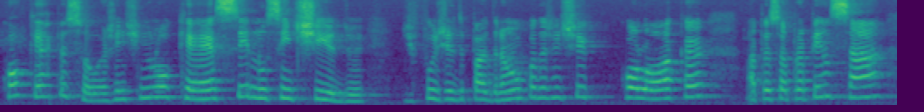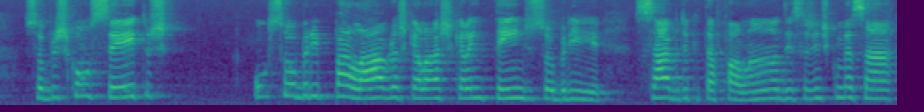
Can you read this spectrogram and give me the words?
qualquer pessoa. A gente enlouquece no sentido de fugir do padrão quando a gente coloca a pessoa para pensar sobre os conceitos ou sobre palavras que ela acha que ela entende sobre, sabe do que está falando. E se a gente começar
